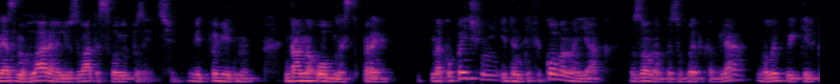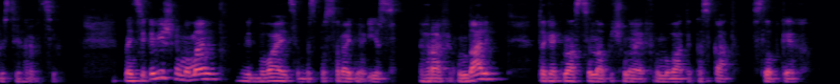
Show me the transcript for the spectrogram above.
не змогла реалізувати свою позицію. Відповідно, дана область при накопиченні ідентифікована як зона безубитка для великої кількості гравців. Найцікавіший момент відбувається безпосередньо із графіком далі, так як нас ціна починає формувати каскад слабких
